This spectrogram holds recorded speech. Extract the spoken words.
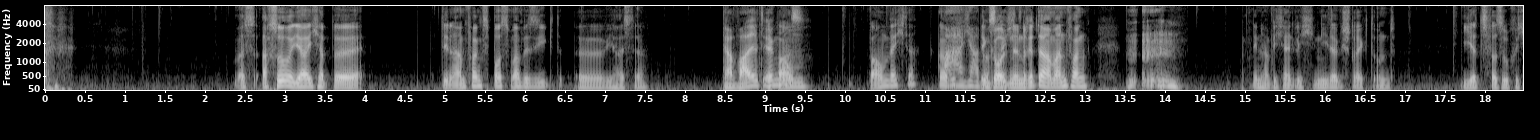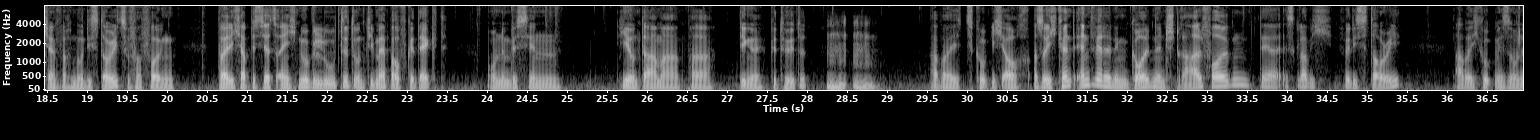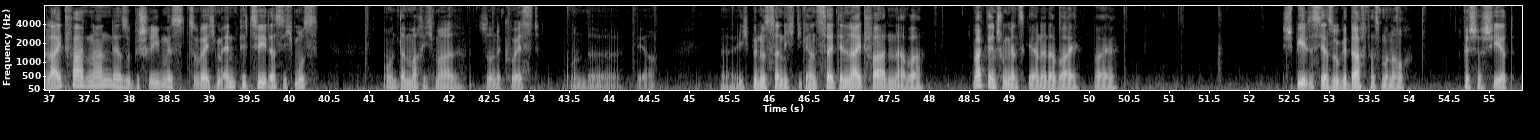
Was? Ach so, ja, ich habe äh, den Anfangsboss mal besiegt. Äh, wie heißt der? Der Wald, Der irgendwas? Baum. Baumwächter, glaube ich. ah, ja, den goldenen Ritter am Anfang. den habe ich endlich niedergestreckt und jetzt versuche ich einfach nur die Story zu verfolgen. Weil ich habe bis jetzt eigentlich nur gelootet und die Map aufgedeckt und ein bisschen hier und da mal ein paar Dinge getötet. Mhm, mhm. Aber jetzt gucke ich auch. Also ich könnte entweder dem goldenen Strahl folgen, der ist, glaube ich, für die Story. Aber ich gucke mir so einen Leitfaden an, der so beschrieben ist, zu welchem NPC das ich muss. Und dann mache ich mal so eine Quest. Und äh, ja. Äh, ich benutze dann nicht die ganze Zeit den Leitfaden, aber ich mag den schon ganz gerne dabei, weil Spiel ist ja so gedacht, dass man auch recherchiert.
